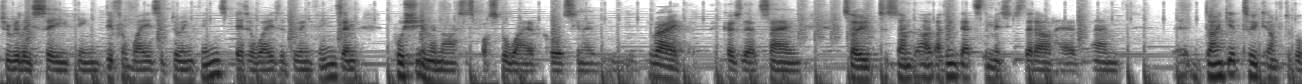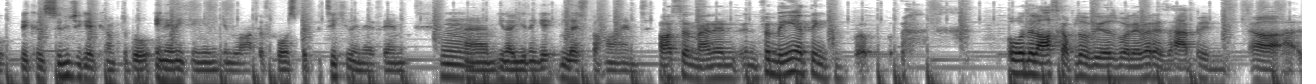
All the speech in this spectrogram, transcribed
to really see things, different ways of doing things, better ways of doing things, and push in the nicest possible way. Of course, you know, right. It goes without saying. So to sum, I think that's the message that I would have. Um, don't get too comfortable because as soon as you get comfortable in anything in, in life, of course, but particularly in FM, mm. um, you know, you're going to get left behind. Awesome, man. And, and for me, I think uh, over the last couple of years, whatever has happened, uh,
